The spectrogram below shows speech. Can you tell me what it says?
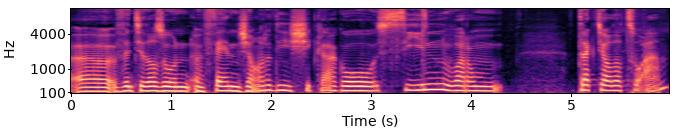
uh, vind je dat zo'n een fijn genre, die Chicago scene? Waarom trekt jou dat zo aan?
